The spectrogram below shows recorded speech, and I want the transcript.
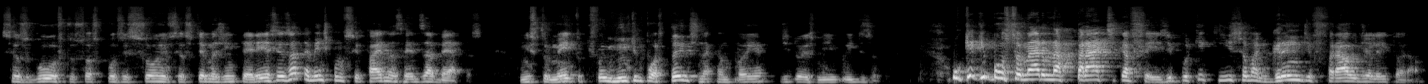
seus gostos, suas posições, seus temas de interesse, exatamente como se faz nas redes abertas. Um instrumento que foi muito importante na campanha de 2018. O que que Bolsonaro na prática fez e por que que isso é uma grande fraude eleitoral?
